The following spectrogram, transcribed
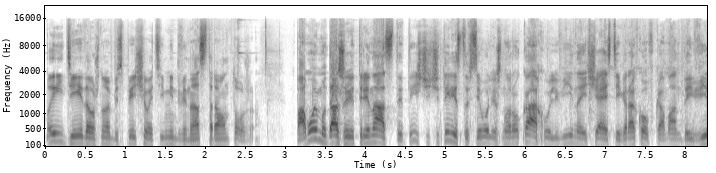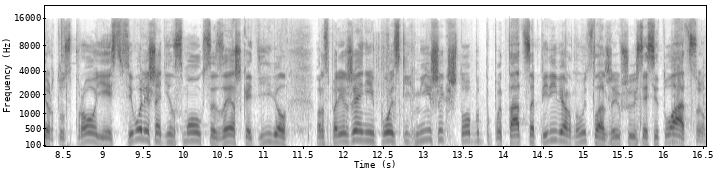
по идее, должно обеспечивать ими 12 раунд тоже. По-моему, даже и 13-й. 1400 всего лишь на руках у львиной части игроков команды Virtus.pro. Есть всего лишь один smoke, CZ шка, Deagle в распоряжении польских мишек, чтобы попытаться перевернуть сложившуюся ситуацию.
